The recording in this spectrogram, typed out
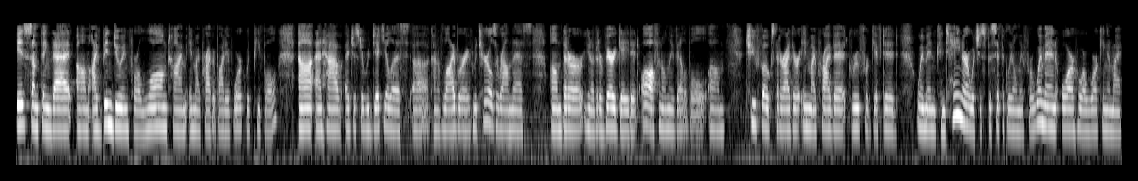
is something that um, I've been doing for a long time in my private body of work with people, uh, and have a, just a ridiculous uh, kind of library of materials around this um, that are, you know, that are very gated off and only available um, to folks that are either in my private group for gifted women container, which is specifically only for women, or who are working in my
